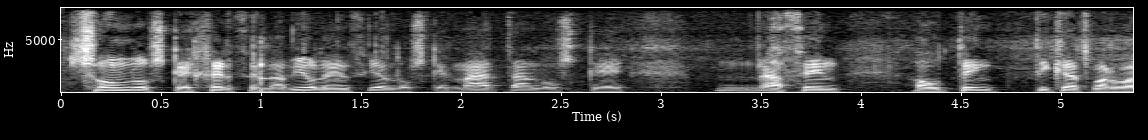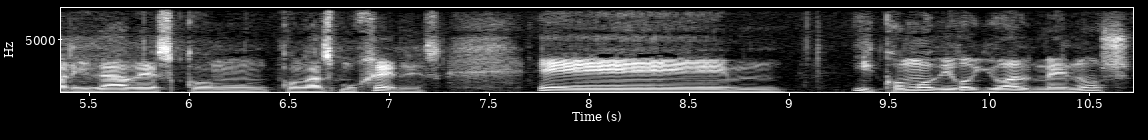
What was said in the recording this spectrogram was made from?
son los que ejercen la violencia, los que matan, los que mm, hacen auténticas barbaridades con, con las mujeres. Eh, y como digo yo al menos,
